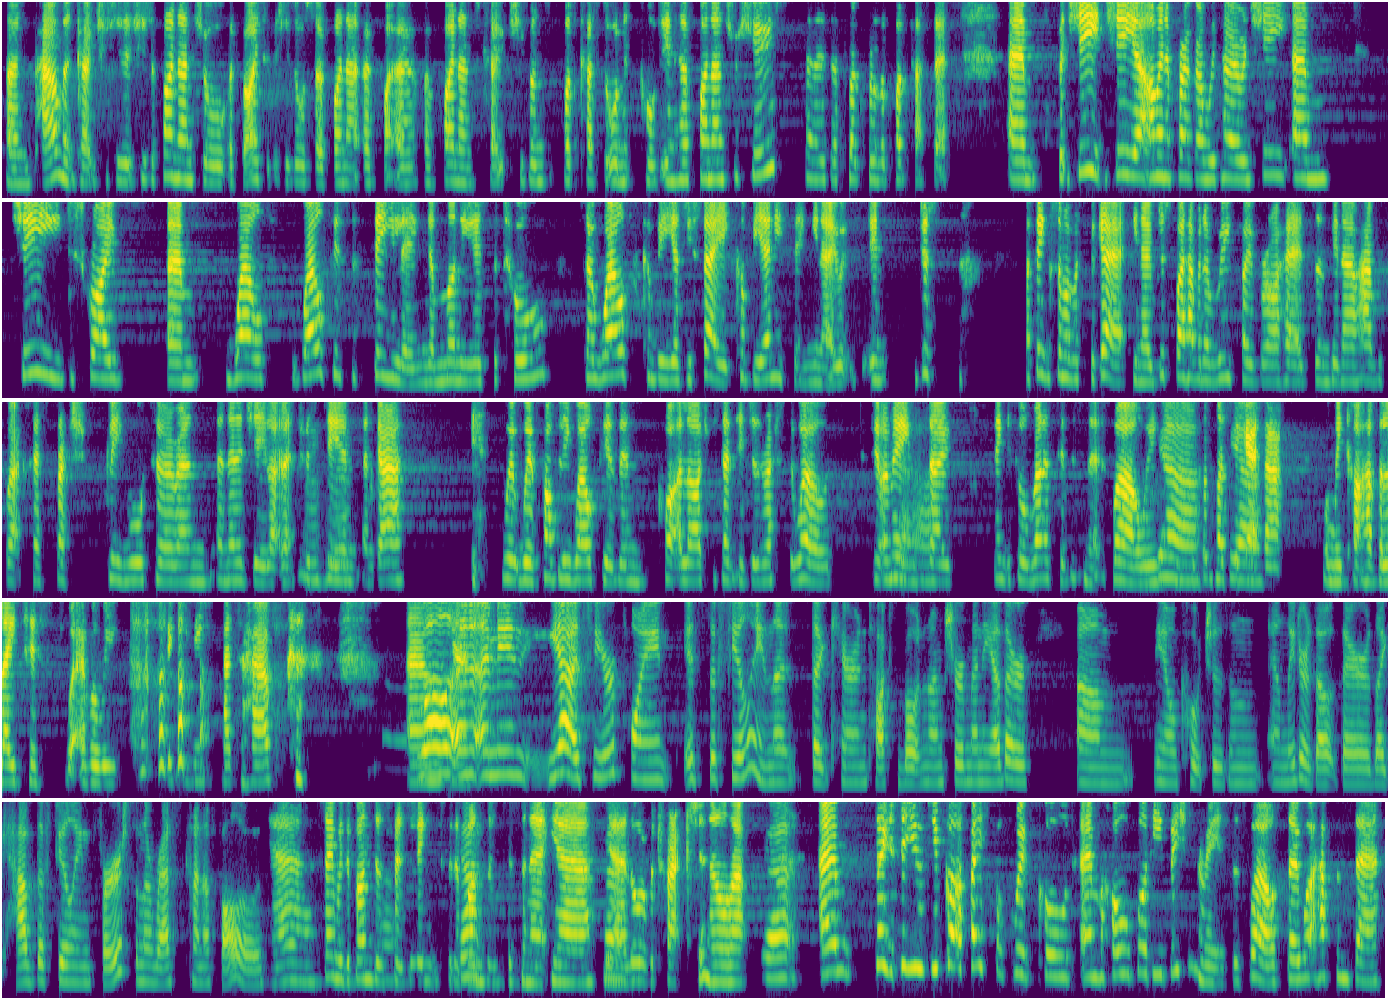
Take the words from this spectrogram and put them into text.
empowerment coach. She's, she's a financial advisor, but she's also a, finan- a, a, finance coach. She runs a podcast called In Her Financial Shoes. So there's a plug for the podcast there. Um, but she, she, uh, I'm in a program with her, and she, um, she describes um, wealth. Wealth is the feeling, and money is the tool. So wealth can be, as you say, it could be anything. You know, it's in just I think some of us forget, you know, just by having a roof over our heads and being able to access fresh, clean water and, and energy like electricity mm-hmm. and, and gas, we're, we're, probably wealthier than quite a large percentage of the rest of the world. Do you know what I mean? Yeah. So I think it's all relative, isn't it, as well? We, yeah. we sometimes forget that when we can't have the latest, whatever we think we had to have. Um, well, yeah. and I mean, yeah, to your point, it's the feeling that that Karen talks about, and I'm sure many other um, you know coaches and, and leaders out there like have the feeling first and the rest kind of follows yeah same with abundance Yeah. so it's linked with Yeah. abundance isn't it yeah, yeah Yeah. law of attraction and all that yeah um so so you, you've got a facebook group called um whole body visionaries as well so what happens there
